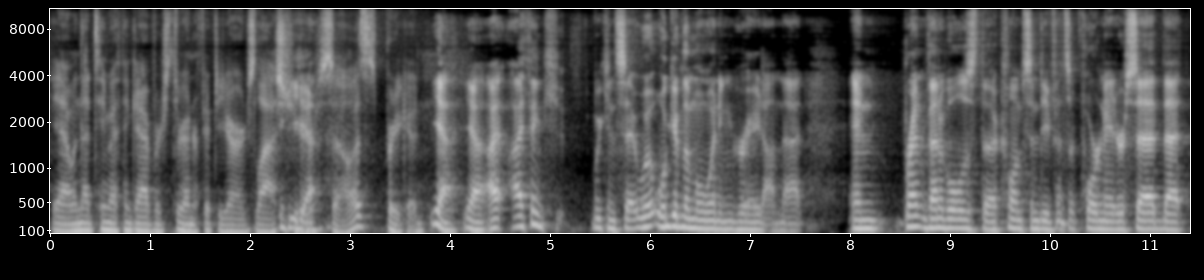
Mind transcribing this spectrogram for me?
Yeah, when that team I think averaged 350 yards last year, Yeah. so it's pretty good. Yeah, yeah, I, I think we can say we'll, we'll give them a winning grade on that. And Brent Venables, the Clemson defensive coordinator, said that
